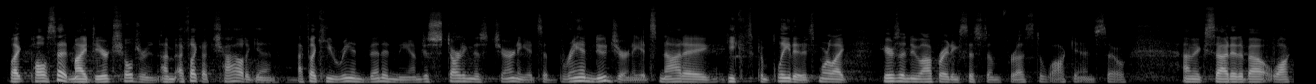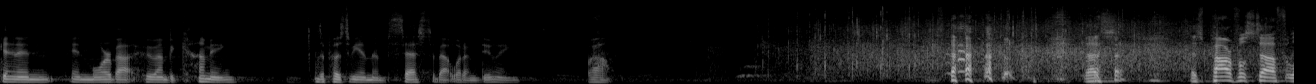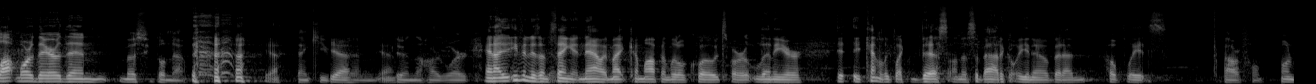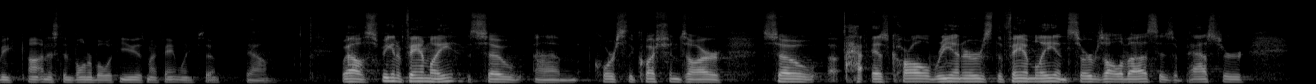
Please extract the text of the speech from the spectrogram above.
like Paul said, my dear children, I'm, I feel like a child again. I feel like he reinvented me. I'm just starting this journey. It's a brand new journey. It's not a, he's completed. It's more like, here's a new operating system for us to walk in. So I'm excited about walking in, in more about who I'm becoming as opposed to being obsessed about what I'm doing. Wow. that's, that's powerful stuff. A lot more there than most people know. Yeah. Thank you Yeah, for doing, yeah. doing the hard work. And I, even as I'm saying it now, it might come off in little quotes or linear. It, it kind of looked like this on the sabbatical, you know, but I'm, hopefully it's, Powerful. I want to be honest and vulnerable with you as my family. So, Yeah. Well, speaking of family, so um, of course the questions are so uh, as Carl re enters the family and serves all of us as a pastor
